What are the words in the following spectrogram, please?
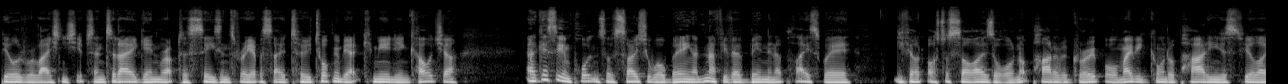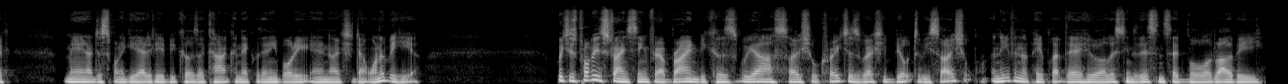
build relationships. And today, again, we're up to season three, episode two, talking about community and culture. And I guess the importance of social well-being. I don't know if you've ever been in a place where you felt ostracized or not part of a group, or maybe going to a party and you just feel like, man, I just want to get out of here because I can't connect with anybody and I actually don't want to be here. Which is probably a strange thing for our brain because we are social creatures. We're actually built to be social. And even the people out there who are listening to this and said, well, I'd rather be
